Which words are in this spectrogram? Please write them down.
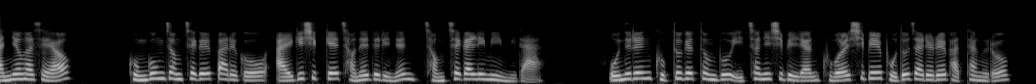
안녕하세요. 공공정책을 빠르고 알기 쉽게 전해드리는 정책알림이입니다. 오늘은 국토교통부 2021년 9월 10일 보도자료를 바탕으로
